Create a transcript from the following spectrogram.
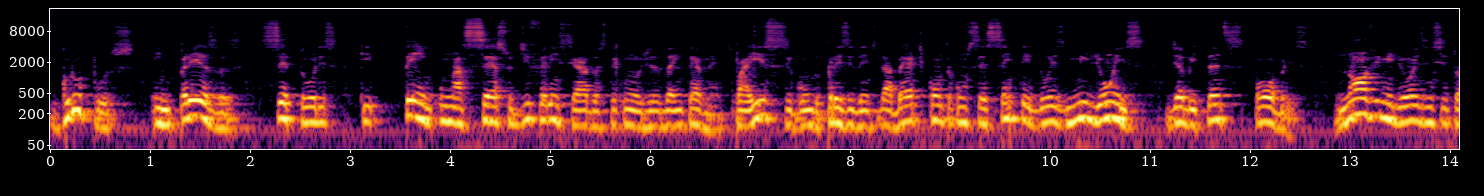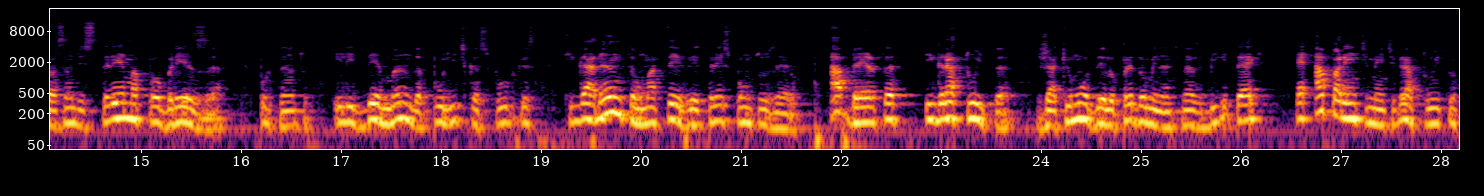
grupos, empresas, setores que tem um acesso diferenciado às tecnologias da internet. O país, segundo o presidente da BERT, conta com 62 milhões de habitantes pobres, 9 milhões em situação de extrema pobreza. Portanto, ele demanda políticas públicas que garantam uma TV 3.0 aberta e gratuita, já que o modelo predominante nas Big Tech é aparentemente gratuito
